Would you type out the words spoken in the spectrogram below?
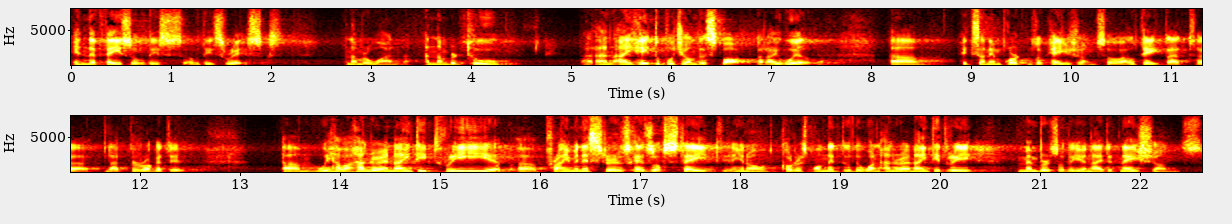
in the face of, this, of these risks? Number one. And number two, and I hate to put you on the spot, but I will. Um, it's an important occasion, so I'll take that, uh, that prerogative. Um, we have 193 uh, uh, prime ministers, heads of state, you know, corresponding to the 193 members of the United Nations.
